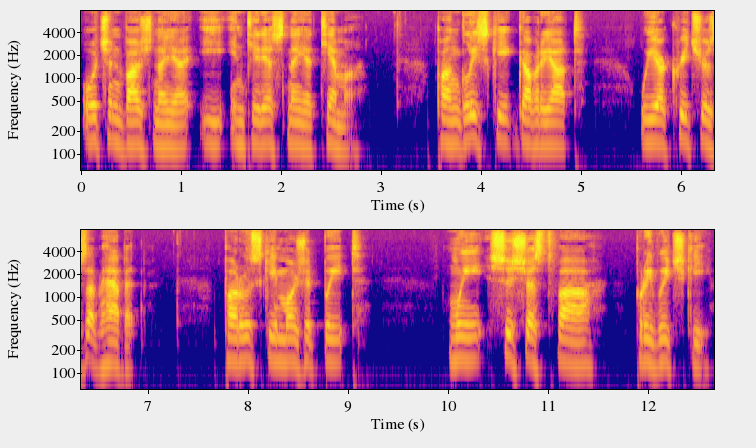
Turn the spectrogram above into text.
очень важная и интересная тема. По-английски говорят «We are creatures of habit». По-русски может быть «Мы существа привычки».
